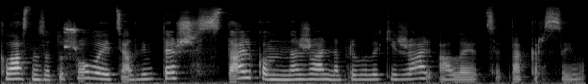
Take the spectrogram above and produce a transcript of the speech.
класно затушовується, але він теж з тальком, на жаль, на превеликий жаль, але це так красиво.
